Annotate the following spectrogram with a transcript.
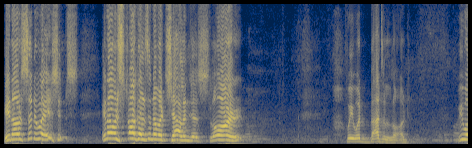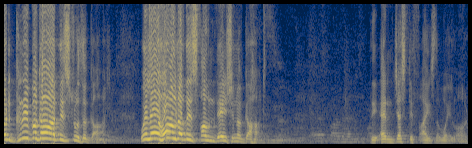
In our situations, in our struggles, in our challenges, Lord, we would battle, Lord. We would grip, O God, this truth of God. We lay hold of this foundation of God the end justifies the way, Lord.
